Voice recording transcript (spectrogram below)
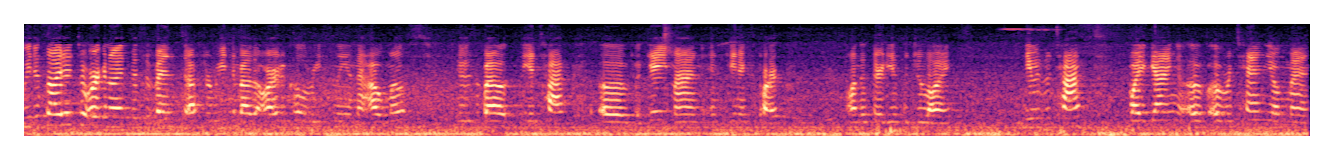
We decided to organise this event after reading about an article recently in the Outmost. It was about the attack of a gay man in Phoenix Park on the 30th of July. He was attacked by a gang of over 10 young men.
